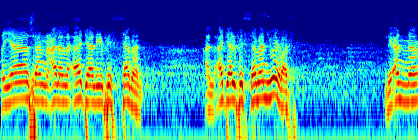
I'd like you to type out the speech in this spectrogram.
قياسا على الأجل في الثمن الأجل في الثمن يورث لأن.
